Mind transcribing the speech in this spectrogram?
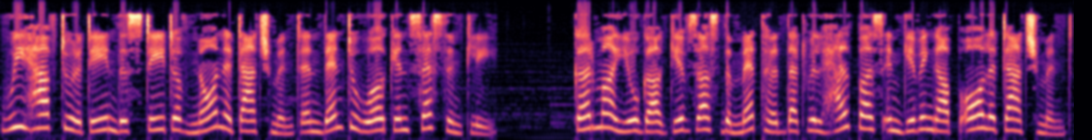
we have to attain this state of non-attachment and then to work incessantly. Karma Yoga gives us the method that will help us in giving up all attachment.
